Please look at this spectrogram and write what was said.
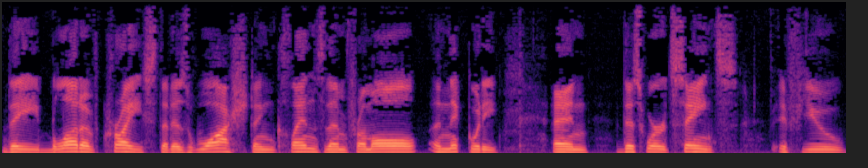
the blood of Christ that has washed and cleansed them from all iniquity. And this word saints, if you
